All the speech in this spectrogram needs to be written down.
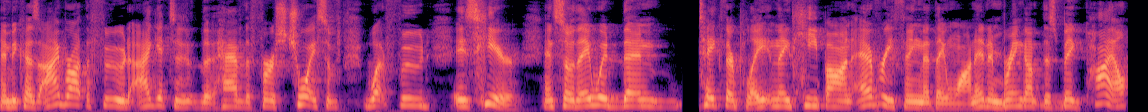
And because I brought the food, I get to have the first choice of what food is here. And so they would then take their plate and they'd heap on everything that they wanted and bring up this big pile.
